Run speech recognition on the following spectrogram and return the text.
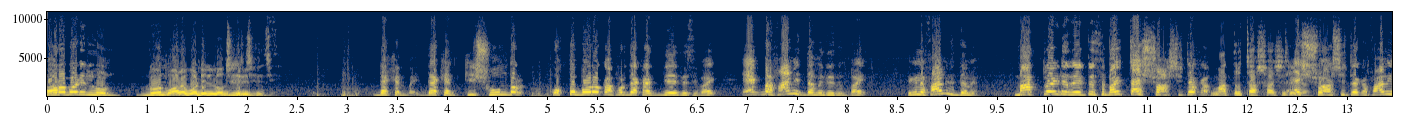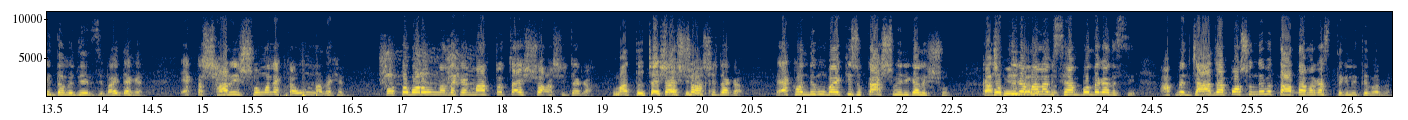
বড় বড়ির লোন লোন বড় বডির লোন। দেখেন ভাই দেখেন কি সুন্দর কত বড় কাপড় দেখা দিয়ে দিয়েছি ভাই। একবার ফানির দামে দিয়ে দিন ভাই। এগুলো ফানির দামে। মাত্র এটা রেট হয়েছে ভাই চারশো আশি টাকা। মাত্র চারশো আশি টাকা। চারশো আশি টাকা ফানির দামে দিয়ে দিচ্ছি ভাই দেখেন। একটা শাড়ির সমান একটা উন্না দেখেন। কত বড় উন্না দেখেন মাত্র চারশো আশি টাকা। মাত্র চারশো আশি চারশো আশি টাকা। এখন দেবো ভাই কিছু কাশ্মীরি কালেকশন। প্রতিটা মাল আমি স্যাম্পল দেখা দিচ্ছি আপনি যা যা পছন্দ হবে তা তা আমার কাছ থেকে নিতে পারবেন।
